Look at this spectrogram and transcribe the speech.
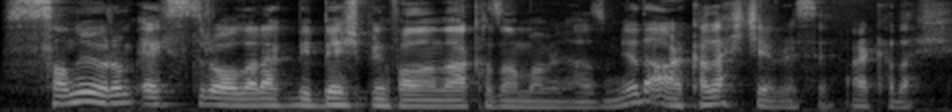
sanıyorum ekstra olarak bir 5000 falan daha kazanmam lazım. Ya da arkadaş çevresi. Arkadaş.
